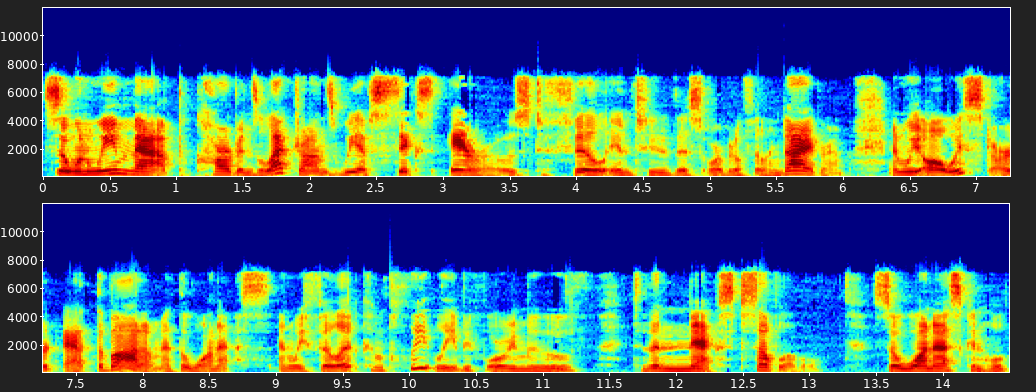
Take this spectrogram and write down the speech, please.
So when we map carbon's electrons, we have six arrows to fill into this orbital filling diagram. And we always start at the bottom, at the 1s, and we fill it completely before we move to the next sublevel. So 1s can hold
